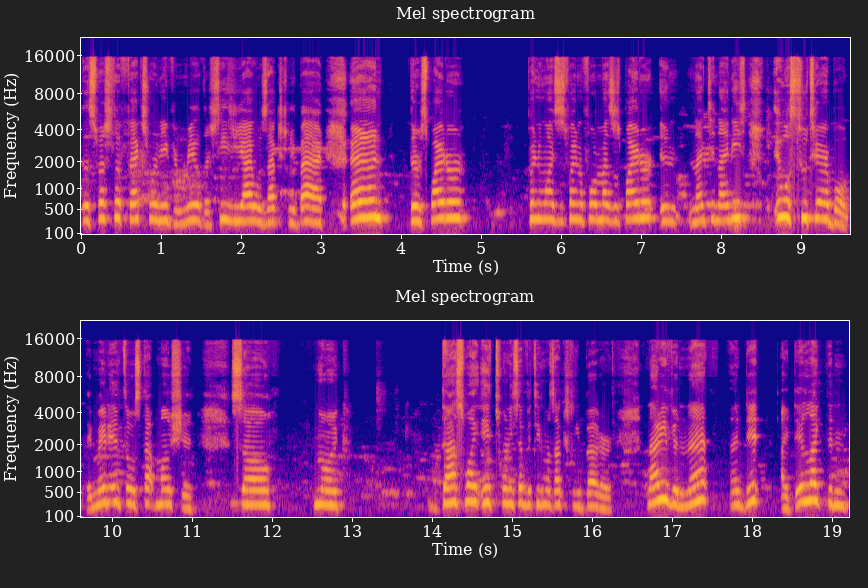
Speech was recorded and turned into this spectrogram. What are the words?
The special effects weren't even real. Their CGI was actually bad, and their spider, Pennywise's final form as a spider in 1990s, it was too terrible. They made it into a stop motion, so like that's why it 2017 was actually better. Not even that, I did I did like the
